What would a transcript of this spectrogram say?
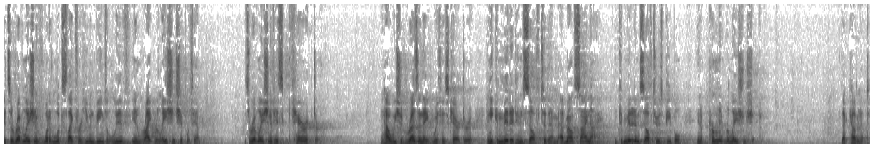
it's a revelation of what it looks like for a human being to live in right relationship with Him. It's a revelation of His character and how we should resonate with His character. And He committed Himself to them at Mount Sinai. He committed Himself to His people in a permanent relationship. That covenant.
